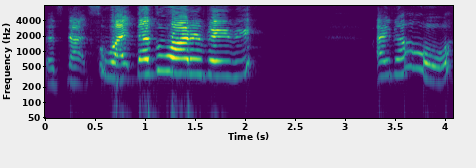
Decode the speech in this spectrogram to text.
That's not sweat. That's water, baby. I know.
